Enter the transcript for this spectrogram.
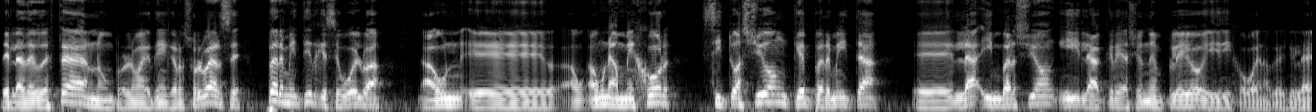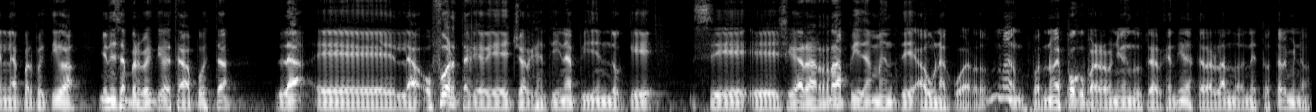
la deuda externa, un problema que tiene que resolverse, permitir que se vuelva a, un, eh, a una mejor situación que permita eh, la inversión y la creación de empleo y dijo bueno que, en la perspectiva en esa perspectiva estaba puesta la eh, la oferta que había hecho Argentina pidiendo que se eh, llegara rápidamente a un acuerdo. Pues no es poco para la Unión Industrial Argentina estar hablando en estos términos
